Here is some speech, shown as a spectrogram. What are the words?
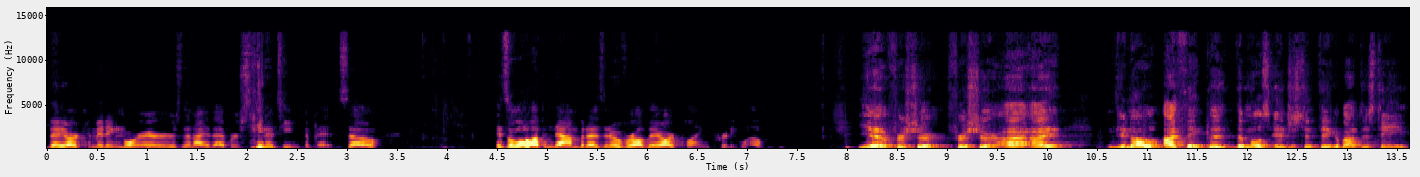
they are committing more errors than I've ever seen a team commit. So it's a little up and down, but as an overall, they are playing pretty well. Yeah, for sure, for sure. I, I you know, I think the the most interesting thing about this team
